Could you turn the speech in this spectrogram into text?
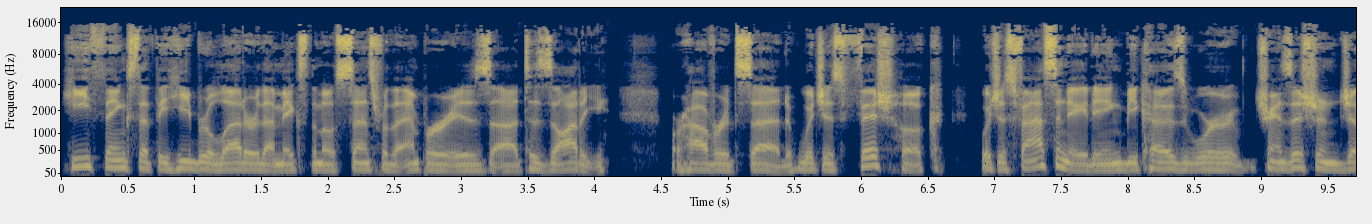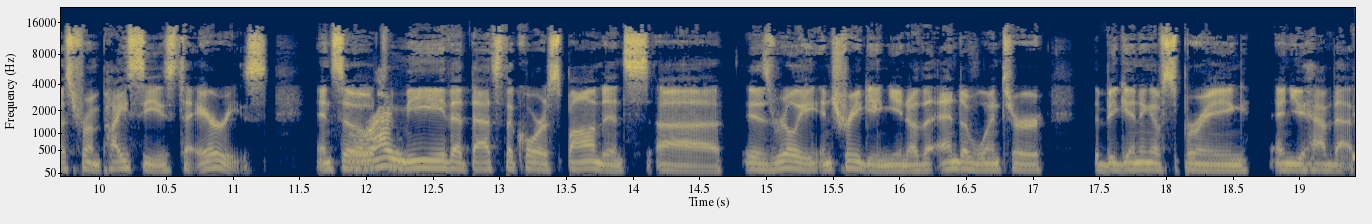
He thinks that the Hebrew letter that makes the most sense for the emperor is, uh, Tzaddi or however it's said, which is fish hook, which is fascinating because we're transitioned just from Pisces to Aries. And so to me, that that's the correspondence, uh, is really intriguing. You know, the end of winter, the beginning of spring, and you have that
